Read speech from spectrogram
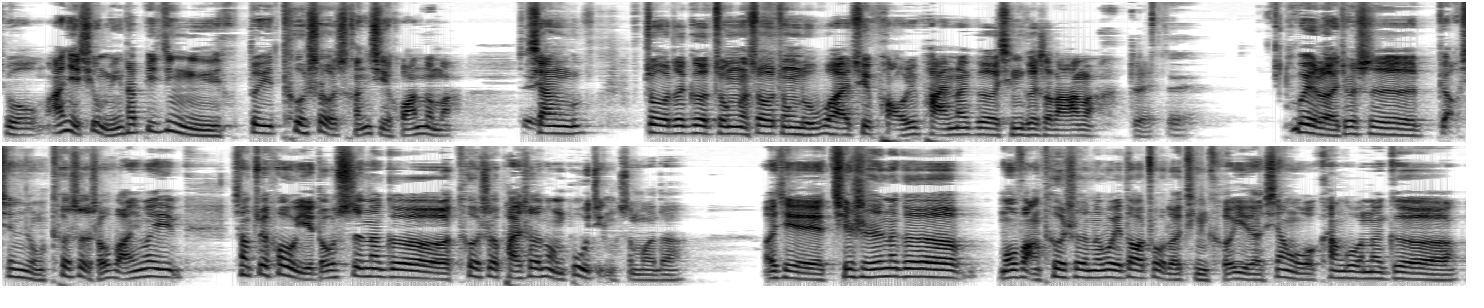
就安野秀明他毕竟对特摄是很喜欢的嘛，像做这个钟的时候，中途不还去跑去拍那个新哥斯拉嘛？对，对，为了就是表现这种特摄手法，因为像最后也都是那个特摄拍摄那种布景什么的，而且其实那个模仿特摄的味道做的挺可以的。像我看过那个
